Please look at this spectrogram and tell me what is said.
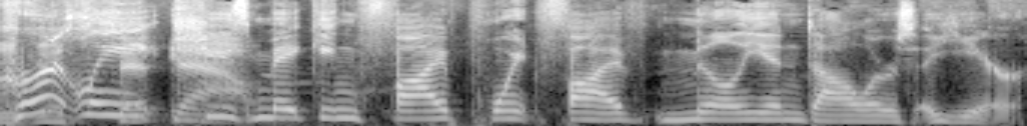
Currently, sit down. she's making $5.5 million a year.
